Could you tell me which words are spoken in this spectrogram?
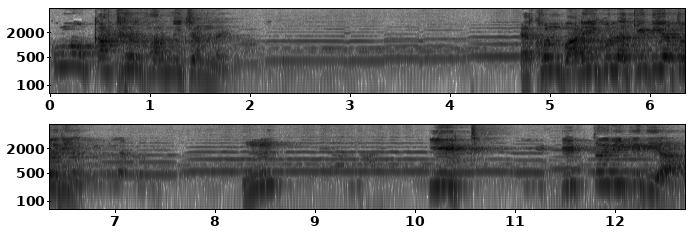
কোনো কাঠের ফার্নিচার নেই। এখন বাড়িগুলা কি দিয়া তৈরি? হুম? ইট। ইট তৈরি কি দিয়া?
